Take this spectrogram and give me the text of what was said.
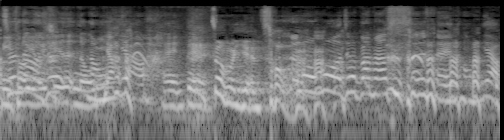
里头有一些农药？哎，对，这么严重，默默就帮他施肥农药。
